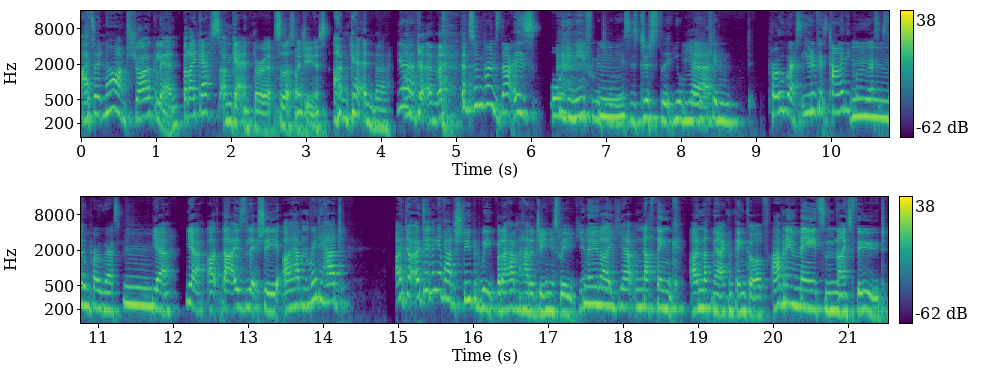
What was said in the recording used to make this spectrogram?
I don't know. I'm struggling, but I guess I'm getting through it. So that's my genius. I'm getting there. Yeah. I'm getting there. And sometimes that is all you need from a genius is just that you're Yeah. making progress. Even if it's tiny progress, it's still progress. Yeah, yeah. Uh, that is literally. I haven't really had. I don't. I don't think I've had a stupid week, but I haven't had a genius week. You know, like yeah, nothing. Uh, nothing I can think of. I haven't even made some nice food. To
